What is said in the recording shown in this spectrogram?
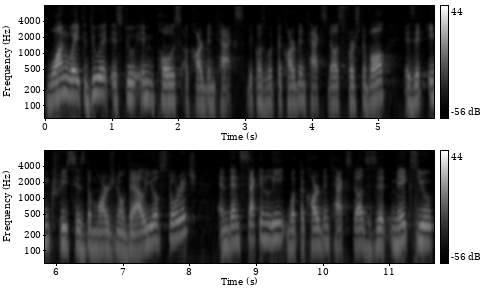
One way to do it is to impose a carbon tax, because what the carbon tax does, first of all, is it increases the marginal value of storage. And then secondly, what the carbon tax does is it makes you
